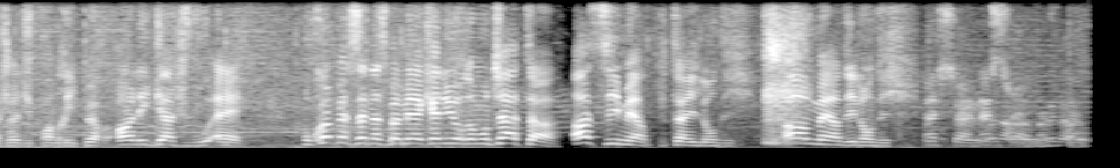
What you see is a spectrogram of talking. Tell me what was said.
Oh, j'aurais dû prendre Reaper. Oh, les gars, je vous hais. Pourquoi personne n'a spammé la canure dans mon chat Ah si, merde, putain, ils l'ont dit. Oh merde, ils l'ont dit. Nice try, nice try, my friend.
